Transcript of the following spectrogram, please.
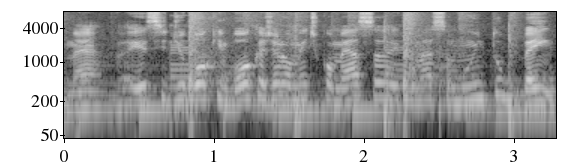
né? Esse de boca em boca geralmente começa e começa muito bem.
